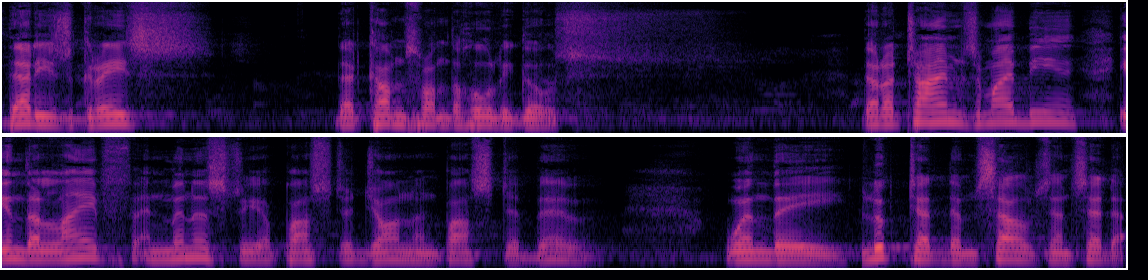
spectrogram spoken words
That is grace that comes from the Holy Ghost. There are times, might be in the life and ministry of Pastor John and Pastor Bev, when they looked at themselves and said,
